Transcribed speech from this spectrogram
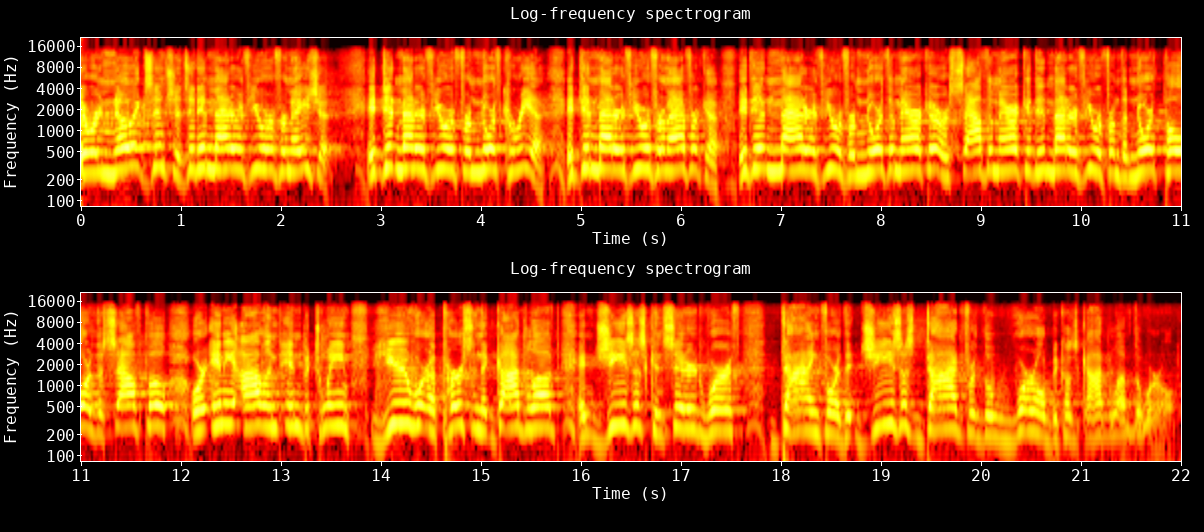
There were no exemptions. It didn't matter if you were from Asia. It didn't matter if you were from North Korea. It didn't matter if you were from Africa. It didn't matter if you were from North America or South America. It didn't matter if you were from the North Pole or the South Pole or any island in between. You were a person that God loved and Jesus considered worth dying for. That Jesus died for the world because God loved the world.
